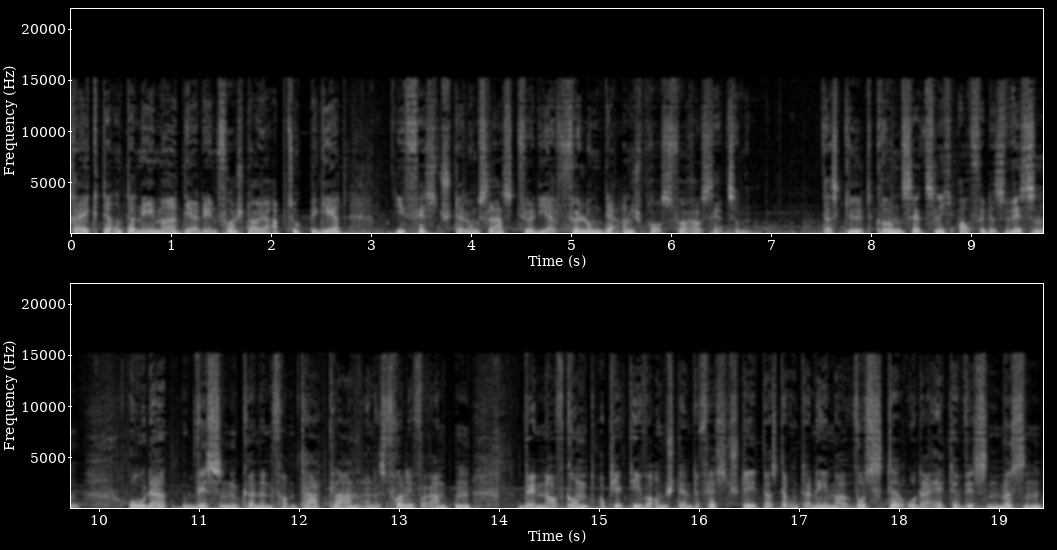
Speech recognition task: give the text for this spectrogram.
trägt der Unternehmer, der den Vorsteuerabzug begehrt, die Feststellungslast für die Erfüllung der Anspruchsvoraussetzungen. Das gilt grundsätzlich auch für das Wissen oder Wissen können vom Tatplan eines Vorlieferanten, wenn aufgrund objektiver Umstände feststeht, dass der Unternehmer wusste oder hätte wissen müssen,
